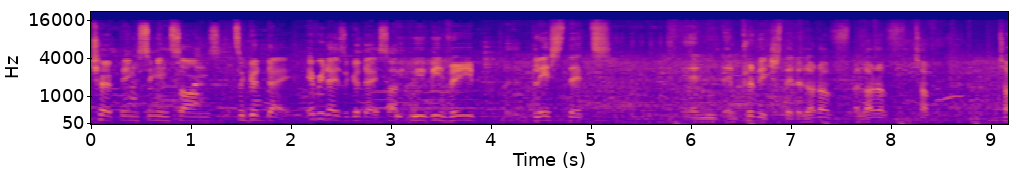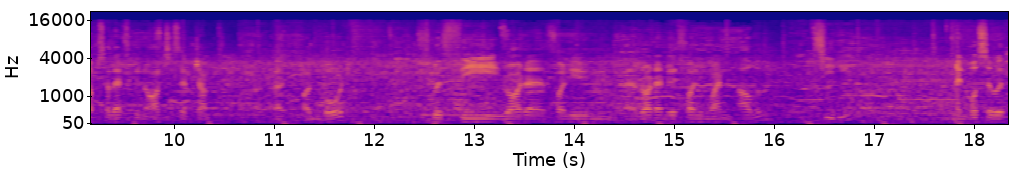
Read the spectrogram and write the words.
chirping singing songs. It's a good day. Every day is a good day. So We've been very blessed that and, and privileged that a lot of a lot of top top South African artists have jumped uh, on board with the RADA Volume uh, RADA and Earth Volume One album CD, and also with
